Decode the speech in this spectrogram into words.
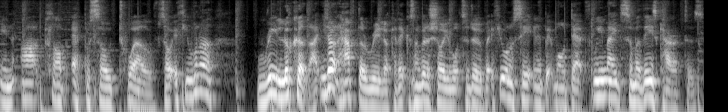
in Art Club episode 12. So if you want to re-look at that, you don't have to re-look at it because I'm going to show you what to do, but if you want to see it in a bit more depth, we made some of these characters.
